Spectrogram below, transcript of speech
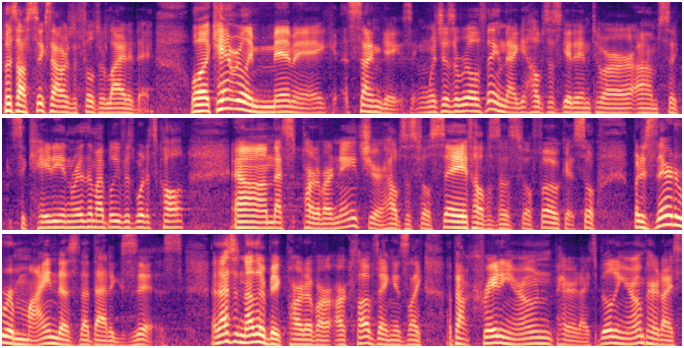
puts off six hours of filtered light a day. Well, it can't really mimic sun gazing, which is a real thing that helps us get into our um, circadian rhythm, I believe is what it's called. Um, that's part of our nature, helps us feel safe, helps us feel focused. So, but it's there to remind us that that exists. And that's another big part of our, our club thing is like about creating your own paradise, building your own paradise.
